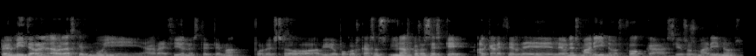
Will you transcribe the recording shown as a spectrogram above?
Pero el Mediterráneo la verdad es que es muy agradecido en este tema, por eso ha habido pocos casos. Y unas cosas es que al carecer de leones marinos, focas y osos marinos,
